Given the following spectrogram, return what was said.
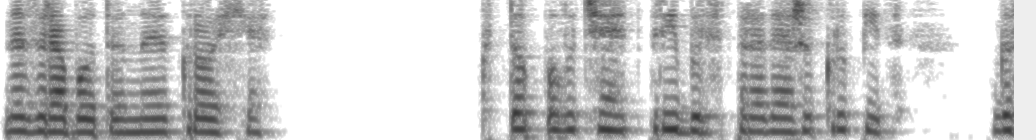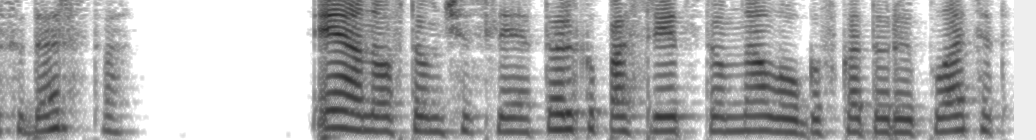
на заработанные крохи. Кто получает прибыль с продажи крупиц? Государство? И оно в том числе, только посредством налогов, которые платят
